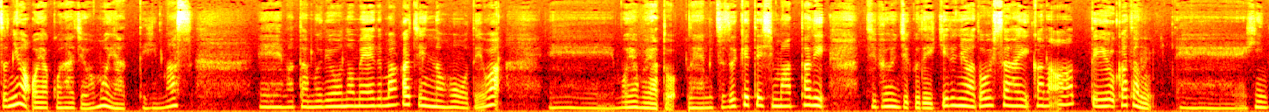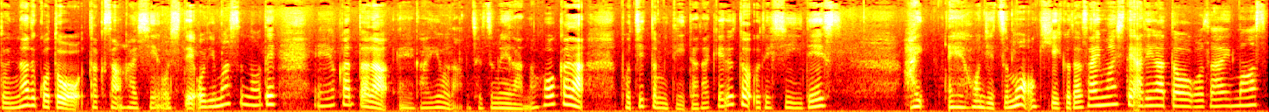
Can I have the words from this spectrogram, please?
末には親子ラジオもやっています。えー、また無料のメールマガジンの方では、えー、もやもやと悩み続けてしまったり自分軸で生きるにはどうしたらいいかなっていう方に、えー、ヒントになることをたくさん配信をしておりますので、えー、よかったら、え概要欄説明欄の方からポチッと見ていただけると嬉しいです。はい、えー、本日もお聴きくださいましてありがとうございます。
